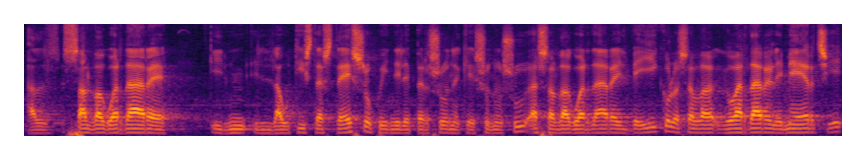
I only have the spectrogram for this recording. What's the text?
al, salvaguardare l'autista stesso, quindi le persone che sono su, a salvaguardare il veicolo, a salvaguardare le merci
